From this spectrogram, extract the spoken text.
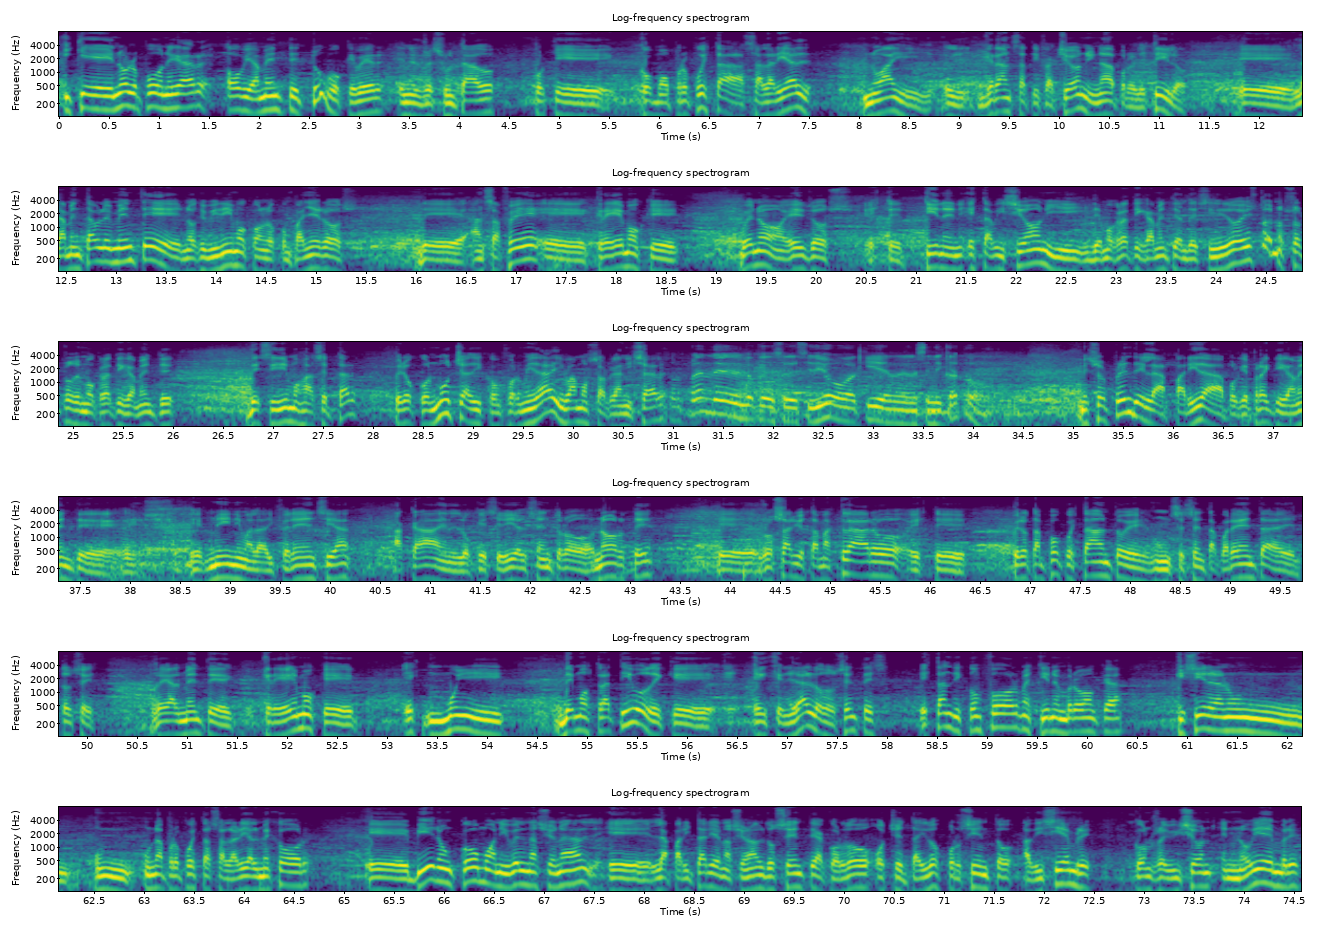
y que no lo puedo negar, obviamente tuvo que ver en el resultado, porque como propuesta salarial no hay eh, gran satisfacción ni nada por el estilo. lamentablemente nos dividimos con los compañeros de ANSAFE, creemos que bueno, ellos este, tienen esta visión y democráticamente han decidido esto, nosotros democráticamente decidimos aceptar, pero con mucha disconformidad y vamos a organizar. ¿Me sorprende lo que se decidió aquí en el sindicato? Me sorprende la paridad, porque prácticamente es, mínima la diferencia. Acá en lo que sería el centro norte, eh, Rosario está más claro, este, pero tampoco es tanto, es un 60-40, entonces realmente creemos que es muy demostrativo de que en general los docentes están disconformes, tienen bronca, quisieran una propuesta salarial mejor. Eh, vieron cómo a nivel nacional eh, la paritaria nacional docente acordó 82% a diciembre con revisión en noviembre,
